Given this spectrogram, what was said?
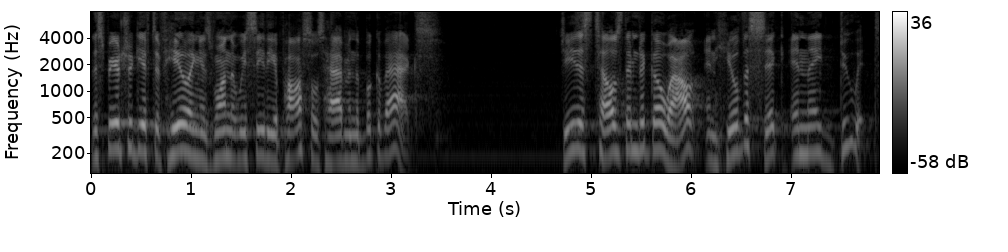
The spiritual gift of healing is one that we see the apostles have in the book of Acts. Jesus tells them to go out and heal the sick, and they do it.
